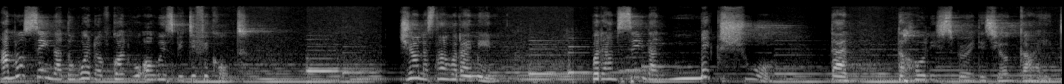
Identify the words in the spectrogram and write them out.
I'm not saying that the word of God will always be difficult. Do you understand what I mean? But I'm saying that make sure that the Holy Spirit is your guide.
